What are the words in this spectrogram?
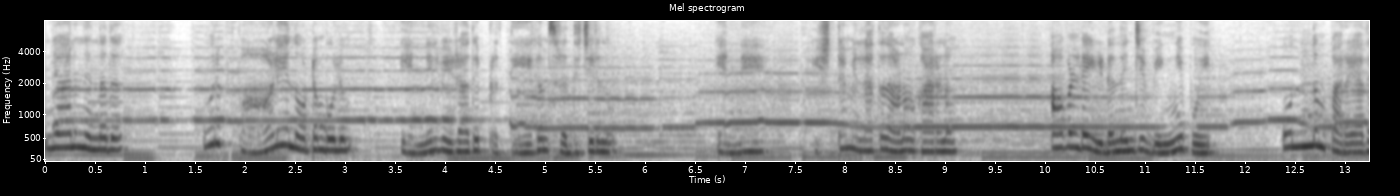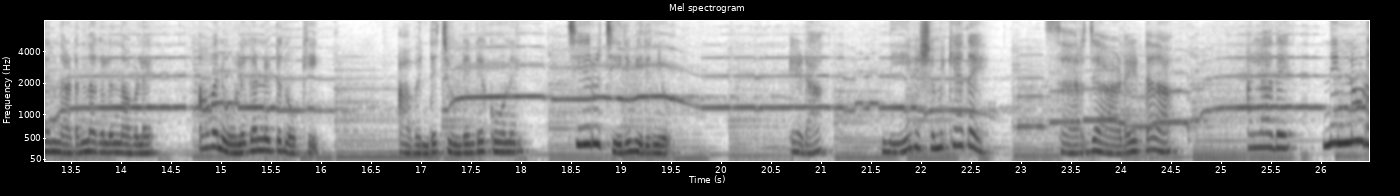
ഞാൻ നിന്നത്? ഒരു പാളിയ നോട്ടം പോലും എന്നിൽ വീഴാതെ പ്രത്യേകം ശ്രദ്ധിച്ചിരുന്നു. എന്നെ ഇഷ്ടമില്ലാത്തതാണോ കാരണം? അവളുടെ ഇടനെഞ്ച് വിങ്ങിപ്പോയി. ഒന്നും പറയാതെ നടന്നകലുന്ന അവളെ അവൻ ഒളികണ്ണിട്ട് നോക്കി. അവന്റെ ചുണ്ടിന്റെ കോണിൽ ചെറു ചിരി വിരിഞ്ഞു. എടാ നീ വിഷമിക്കാതെ. സർ ജാടയിട്ടതാ അല്ലാതെ നിന്നോട്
